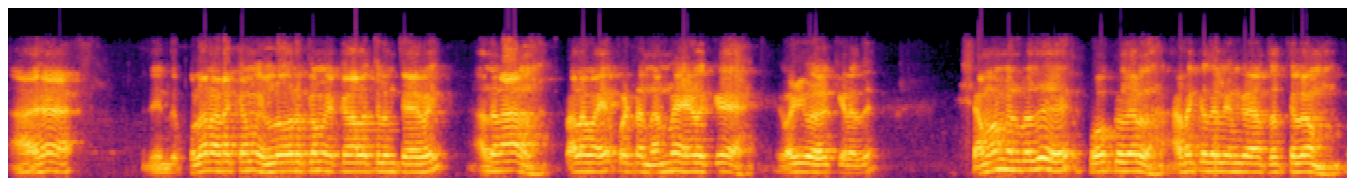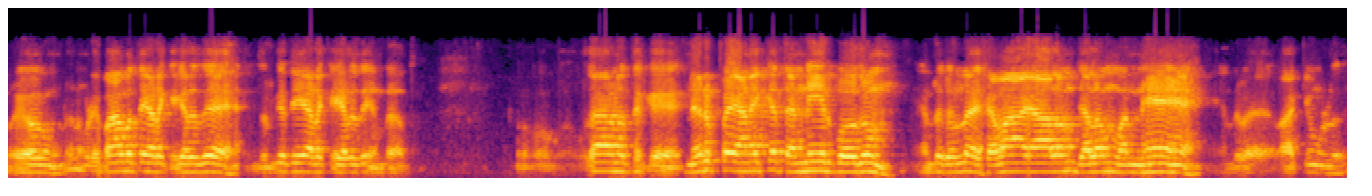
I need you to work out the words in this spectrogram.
ஆக இது இந்த புலநடக்கம் எல்லோருக்கும் எக்காலத்திலும் தேவை. அதனால் பல வகைப்பட்ட நன்மைகளுக்கு வழிவகுக்கிறது. சமம் என்பது போக்குதல் அடக்குதல் என்கிற அர்த்தத்திலும் பிரயோகம் உண்டு. நம்முடைய பாவத்தை அடக்குகிறது துர்க்கத்தையை அடக்குகிறது என்ற அர்த்தம். உதாரணத்துக்கு நெருப்பை அணைக்க தண்ணீர் போதும் என்று சொல்ல சமாயாலம் ஜலம் வன்னே என்று வாக்கியம் உள்ளது.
